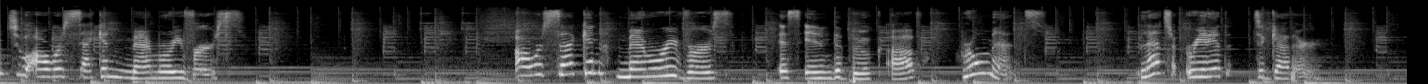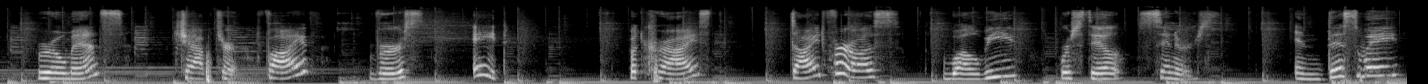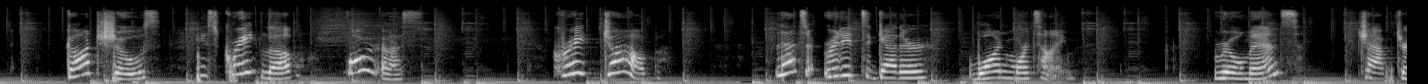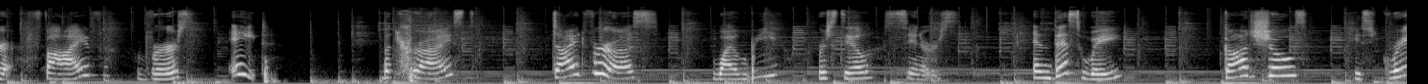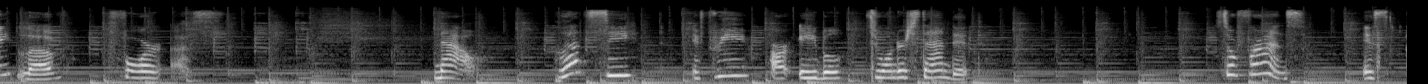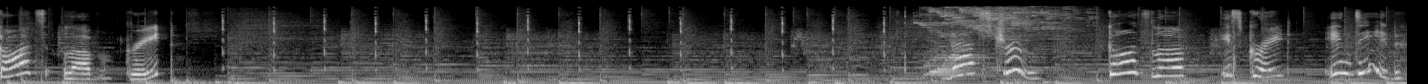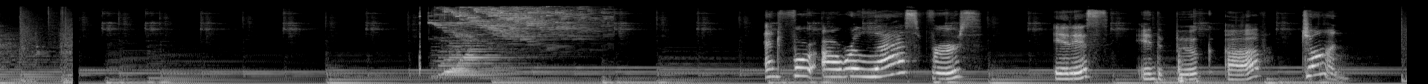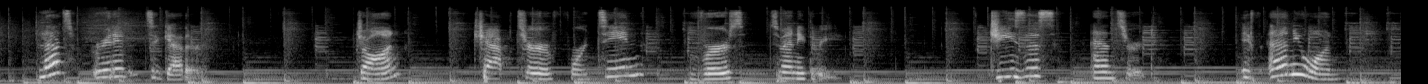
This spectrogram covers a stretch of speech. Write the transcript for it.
To our second memory verse. Our second memory verse is in the book of Romans. Let's read it together. Romans chapter 5, verse 8. But Christ died for us while we were still sinners. In this way, God shows His great love for us. Great job! Let's read it together one more time. Romans chapter 5, verse 8. But Christ died for us while we were still sinners. In this way, God shows His great love for us. Now, let's see if we are able to understand it. So, friends, is God's love great? That's true. God's love is great indeed. Book of John. Let's read it together. John chapter 14, verse 23. Jesus answered, If anyone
